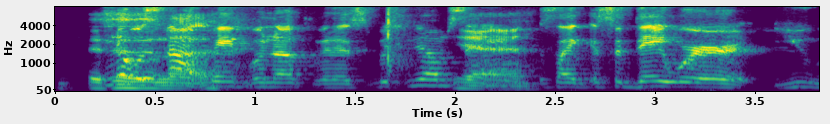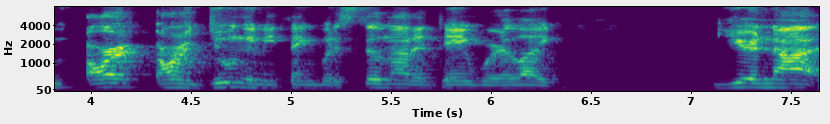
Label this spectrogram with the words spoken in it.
No, this no, it's isn't a- painful nothingness, but you know what I'm saying? Yeah. It's like it's a day where you aren't aren't doing anything, but it's still not a day where like you're not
